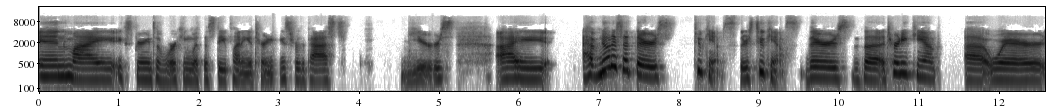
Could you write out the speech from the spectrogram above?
in my experience of working with estate planning attorneys for the past years, I have noticed that there's two camps. There's two camps. There's the attorney camp uh, where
